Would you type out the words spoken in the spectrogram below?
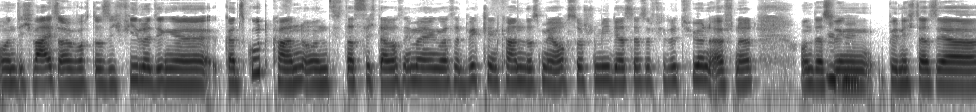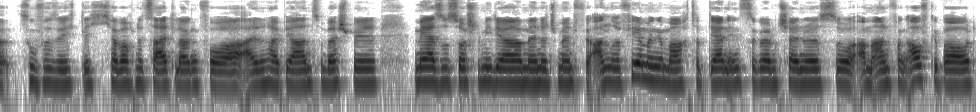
Und ich weiß einfach, dass ich viele Dinge ganz gut kann und dass sich daraus immer irgendwas entwickeln kann, dass mir auch Social Media sehr, sehr viele Türen öffnet. Und deswegen mhm. bin ich da sehr zuversichtlich. Ich habe auch eine Zeit lang vor eineinhalb Jahren zum Beispiel mehr so Social Media Management für andere Firmen gemacht, habe deren Instagram-Channels so am Anfang aufgebaut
